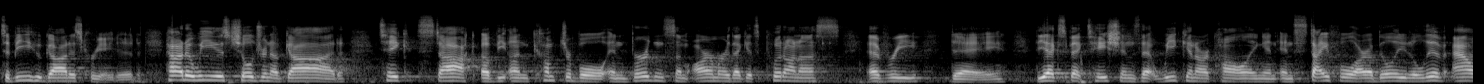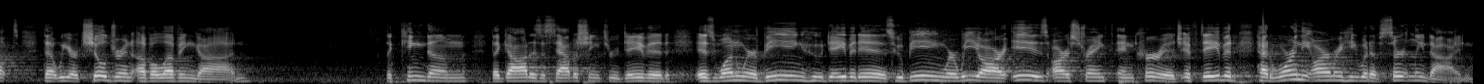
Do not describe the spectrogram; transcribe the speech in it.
to be who God has created? How do we, as children of God, take stock of the uncomfortable and burdensome armor that gets put on us every day, the expectations that weaken our calling and, and stifle our ability to live out that we are children of a loving God. The kingdom that God is establishing through David is one where being who David is, who being where we are, is our strength and courage. If David had worn the armor, he would have certainly died.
